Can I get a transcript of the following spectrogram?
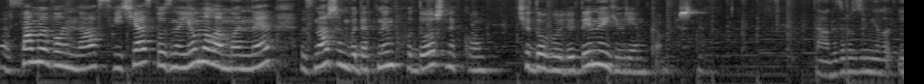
Е, Саме вона в свій час познайомила мене з нашим видатним художником, чудовою людиною Юрієм Камишним. Так, зрозуміло. І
